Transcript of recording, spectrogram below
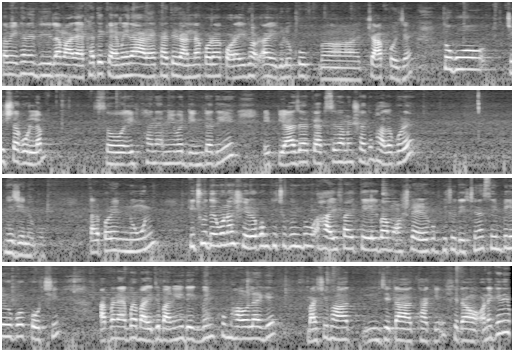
তো আমি এখানে দিয়ে দিলাম, আর এক হাতে ক্যামেরা আর এক হাতে রান্না করা, কড়াই ধরা, এগুলো খুব চাপ হয়ে যায়। তবুও চেষ্টা করলাম। সো এইখানে আমি এবার ডিমটা দিয়ে এই পেঁয়াজ আর ক্যাপসিকামের সাথে ভালো করে ভেজে নেব। তারপরে নুন, কিছু দেবো না, সেরকম কিছু কিন্তু হাই ফাই তেল বা মশলা এরকম কিছু দিচ্ছি না সিম্পলের উপর করছি। আপনারা একবার বাড়িতে বানিয়ে দেখবেন, খুব ভালো লাগে। বাসি ভাত যেটা থাকে, সেটা অনেকেরই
